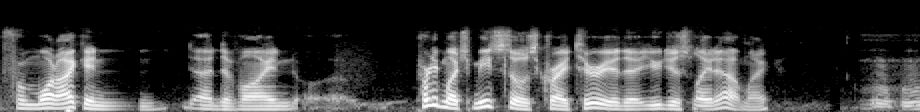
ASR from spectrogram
from what I can divine, pretty much meets those criteria that you just laid out, Mike. hmm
